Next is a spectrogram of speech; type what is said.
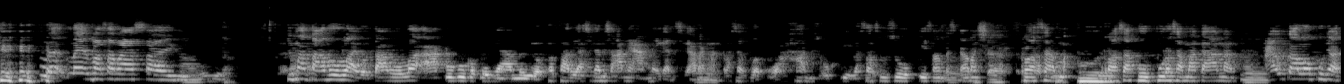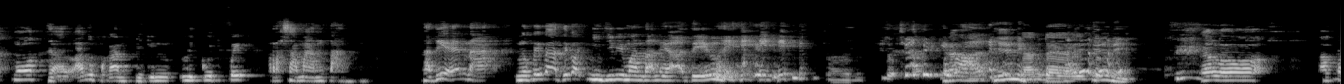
Lek lek rasa-rasa iku. Cuma taruhlah yo, taruhlah aku ku kepengen anu yo, variasikan aneh-aneh kan sekarang kan rasa buah-buahan oke, rasa susu oke sampai sekarang Rasa, rasa bubur. rasa bubur rasa makanan. Hmm. Aku kalau punya modal, aku bakal bikin liquid vape rasa mantan. Tadi enak, nge-vape aja kok ngincipi mantannya. Nah. Ada. Kalau gini. Kalau apa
